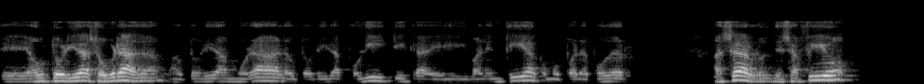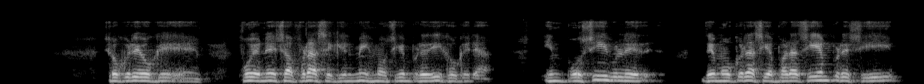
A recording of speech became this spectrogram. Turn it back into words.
eh, autoridad sobrada, autoridad moral, autoridad política y valentía como para poder hacerlo. El desafío, yo creo que fue en esa frase que él mismo siempre dijo que era imposible democracia para siempre si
